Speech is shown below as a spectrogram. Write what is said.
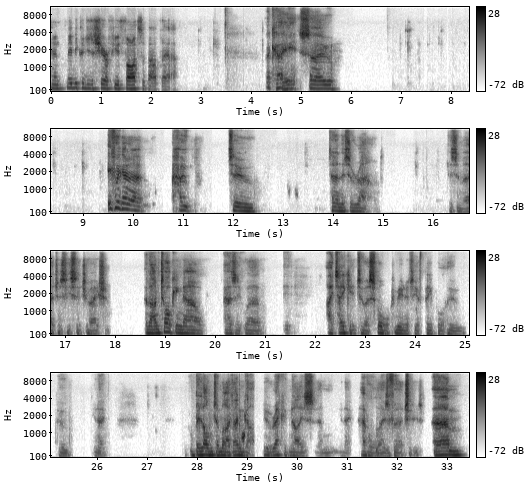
And maybe could you just share a few thoughts about that? Okay, so if we're going to hope to turn this around, this emergency situation, and I'm talking now, as it were, I take it to a small community of people who, who, you know, belong to my vanguard, who recognise and you know have all those virtues. Um,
